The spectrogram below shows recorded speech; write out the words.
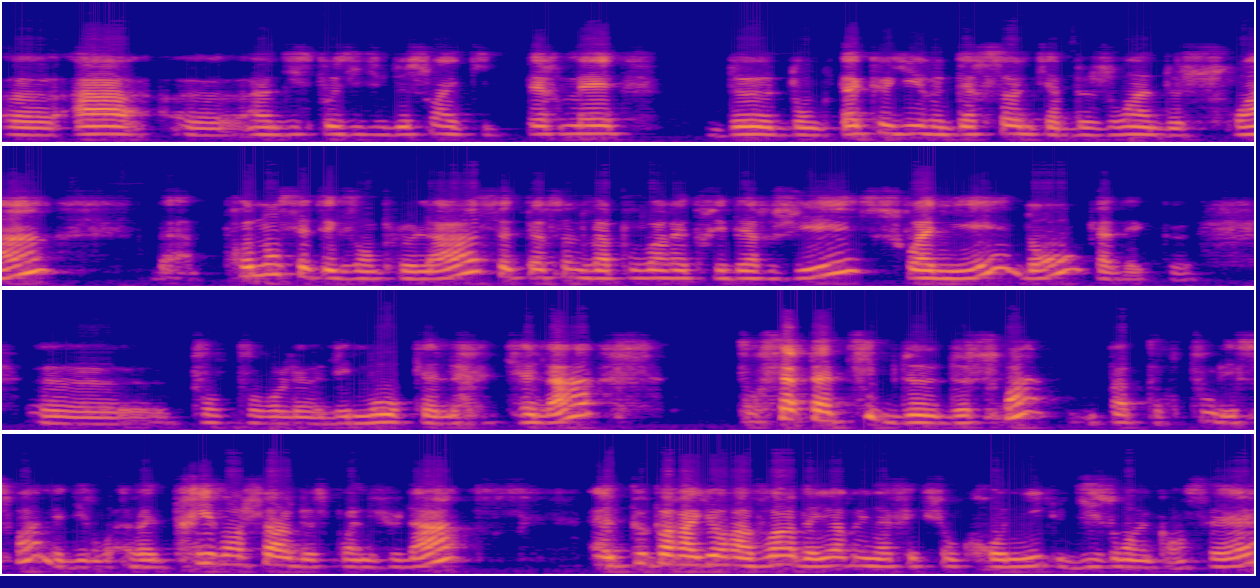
a un dispositif de soins qui permet donc d'accueillir une personne qui a besoin de soins, ben, prenons cet exemple-là. Cette personne va pouvoir être hébergée, soignée, donc avec euh, pour, les mots qu'elle a, pour certains types de, soins, pas pour tous les soins, mais elle va être prise en charge de ce point de vue-là. Elle peut par ailleurs avoir d'ailleurs une affection chronique, disons un cancer,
